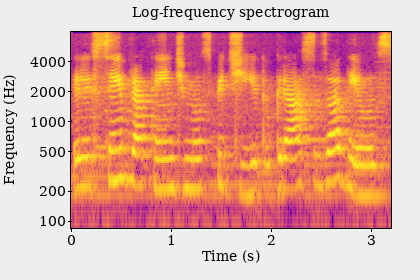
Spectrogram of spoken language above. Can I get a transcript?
Ele sempre atende meus pedidos, graças a Deus.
